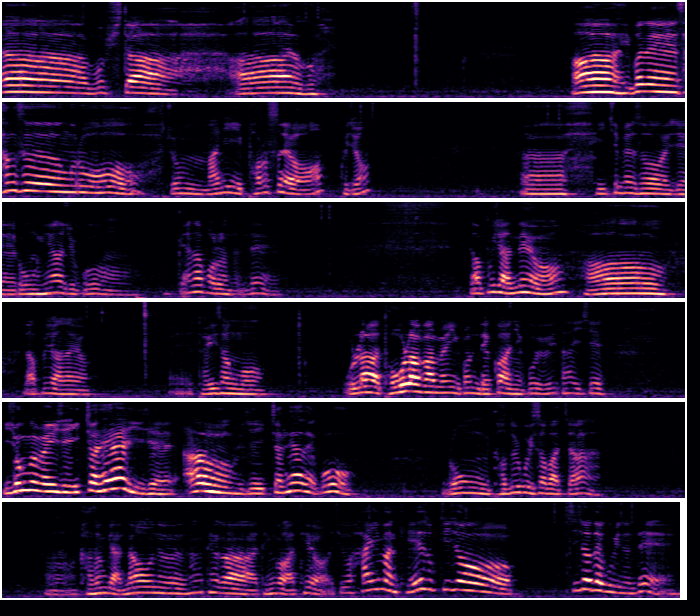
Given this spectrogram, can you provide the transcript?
야, 봅시다. 아이고. 아, 이번에 상승으로 좀 많이 벌었어요. 그죠? 아, 이쯤에서 이제 롱 해가지고 꽤나 벌었는데, 나쁘지 않네요. 아우, 나쁘지 않아요. 예, 더 이상 뭐, 올라, 더 올라가면 이건 내 거 아니고, 여기 다 이제, 이 정도면 이제 익절해야지 이제. 아우 이제 익절해야 되고. 롱 더 들고 있어봤자 어, 가성비 안 나오는 상태가 된 것 같아요. 지금 하이만 계속 찢어 찢어대고 있는데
